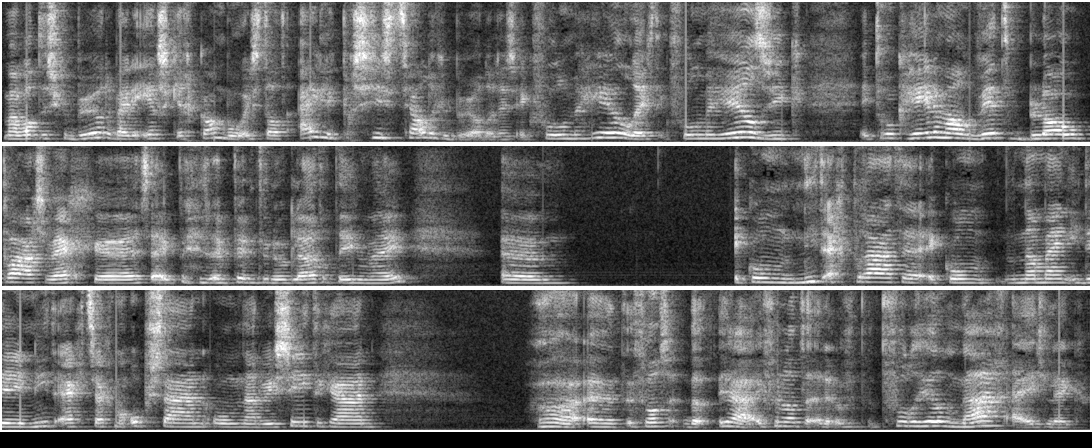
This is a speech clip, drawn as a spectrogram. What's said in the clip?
Maar wat dus gebeurde bij de eerste keer Cambo, is dat eigenlijk precies hetzelfde gebeurde. Dus ik voelde me heel licht, ik voelde me heel ziek. Ik trok helemaal wit, blauw, paars weg, uh, zei, Pim toen ook later tegen mij. Ehm, ik kon niet echt praten. Ik kon naar mijn idee niet echt zeg maar, opstaan om naar de wc te gaan. Oh, het, was, ja, ik vind dat, het voelde heel naar eigenlijk.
